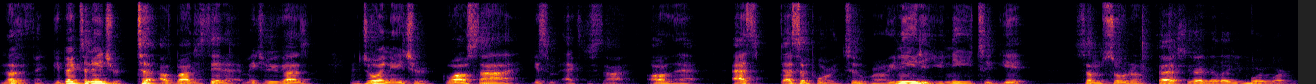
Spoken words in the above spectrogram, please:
another thing, get back to nature. I was about to say that. Make sure you guys enjoy nature, go outside, get some exercise, all that. That's that's important too, bro. You need to you need to get some sort of Facts. You gotta go like your boy Marcus.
